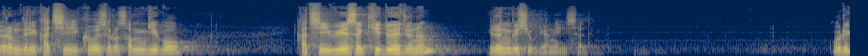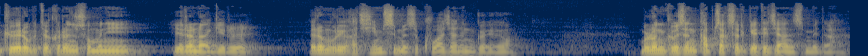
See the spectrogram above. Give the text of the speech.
여러분들이 같이 그것으로 섬기고 같이 위해서 기도해 주는 이런 것이 우리 안에 있어야 됩니다. 우리 교회로부터 그런 소문이 일어나기를 여러분 우리가 같이 힘쓰면서 구하자는 거예요. 물론 그것은 갑작스럽게 되지 않습니다.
